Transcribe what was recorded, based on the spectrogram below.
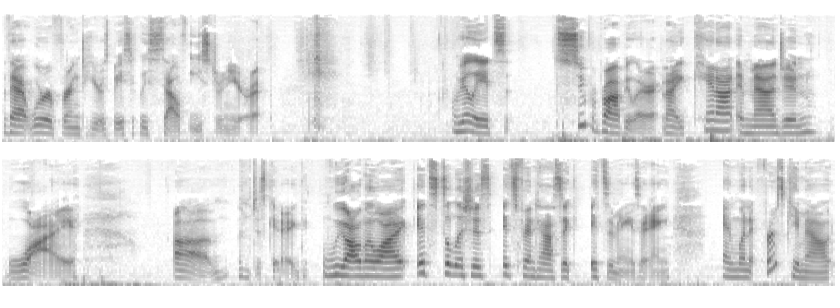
that we're referring to here is basically southeastern Europe. Really, it's super popular, and I cannot imagine why. Um, I'm just kidding. We all know why. It's delicious, it's fantastic, it's amazing. And when it first came out,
